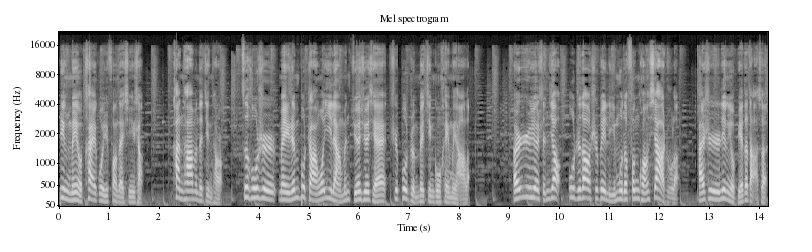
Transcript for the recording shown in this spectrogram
并没有太过于放在心上。看他们的劲头，似乎是每人不掌握一两门绝学前是不准备进攻黑木崖了。而日月神教不知道是被李牧的疯狂吓住了，还是另有别的打算。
